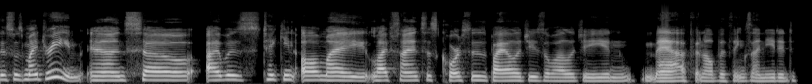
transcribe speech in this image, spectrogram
This was my dream. And so I was taking all my life sciences courses, biology, zoology, and math, and all the things I needed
